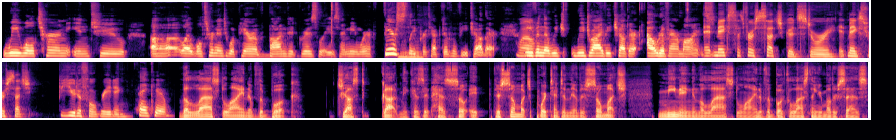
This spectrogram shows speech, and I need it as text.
we will turn into uh, like we'll turn into a pair of bonded grizzlies. I mean, we're fiercely mm-hmm. protective of each other, well, even though we we drive each other out of our minds. It makes for such good story. It makes for such beautiful reading. Thank you. The last line of the book just got me because it has so it there's so much portent in there. There's so much meaning in the last line of the book. The last thing your mother says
